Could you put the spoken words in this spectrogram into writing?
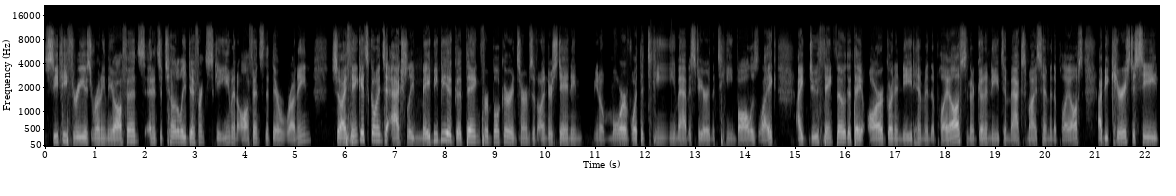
CP3 is running the offense, and it's a totally different scheme and offense that they're running. So, I think it's going to actually maybe be a good thing for Booker in terms of understanding you know more of what the team atmosphere and the team ball is like. I do think though that they are going to need him in the playoffs and they're going to need to maximize him in the playoffs. I'd be curious to see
